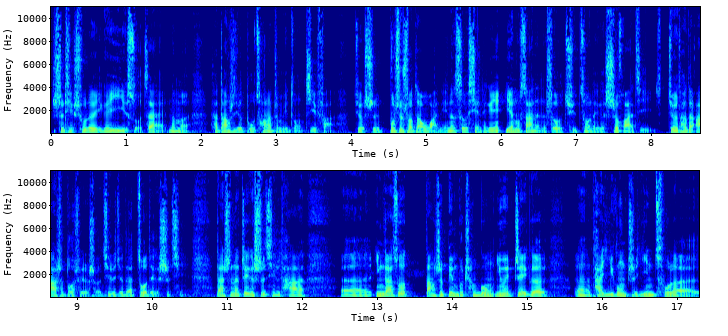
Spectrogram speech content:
实体书的一个意义所在。那么他当时就独创了这么一种技法，就是不是说到晚年的时候写那个耶耶路撒冷的时候去做那个诗画集，就是他在二十多岁的时候其实就在做这个事情。但是呢，这个事情他。呃，应该说当时并不成功，因为这个，嗯，他一共只印出了，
